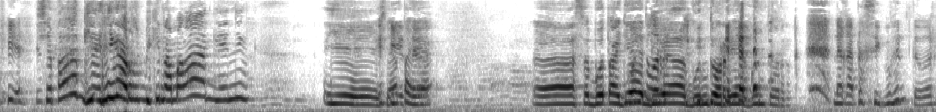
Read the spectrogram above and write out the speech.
gitu. Siapa lagi? Anjing harus bikin nama lagi anjing. Iya siapa Gitu. ya? Eh, sebut aja Guntur. dia Guntur. Ya Guntur. Nah kata si Guntur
